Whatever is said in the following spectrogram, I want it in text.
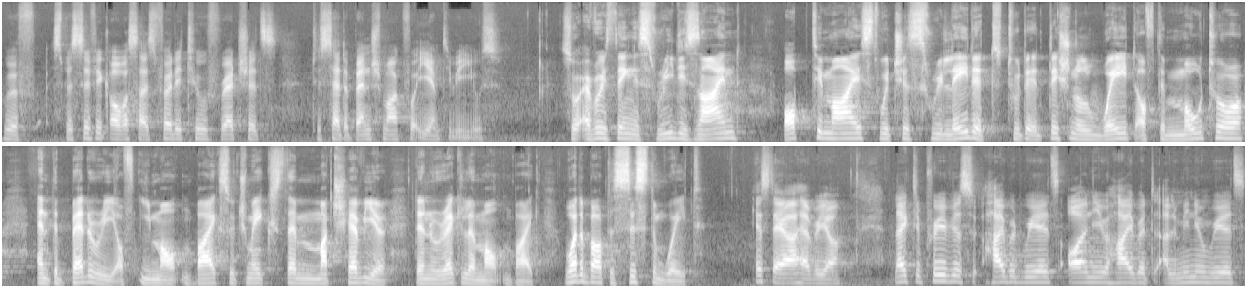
with specific oversized 32 ratchets to set a benchmark for EMTB use. So everything is redesigned, optimized, which is related to the additional weight of the motor and the battery of e-mountain bikes, which makes them much heavier than a regular mountain bike. What about the system weight? Yes, they are heavier. Like the previous hybrid wheels, all new hybrid aluminum wheels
